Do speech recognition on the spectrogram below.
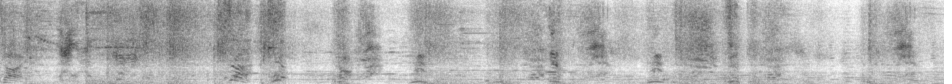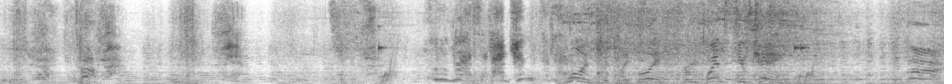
Zentai! One with my blade from whence you came! Burn!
